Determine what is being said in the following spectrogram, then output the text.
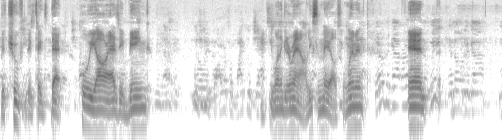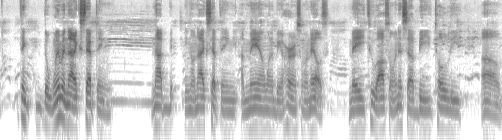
The truth dictates that who we are as a being. You want to get around, at least the males, women, and I think the women not accepting not you know not accepting a man want to be her and someone else may too also in itself be totally um,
